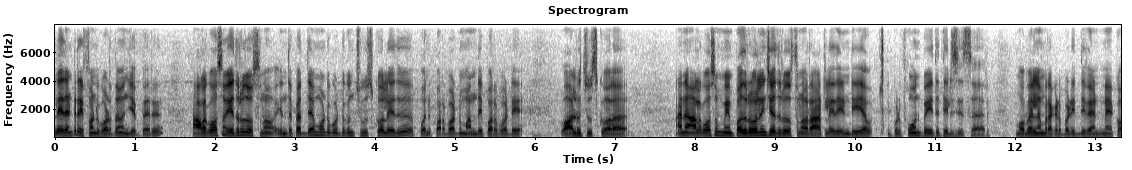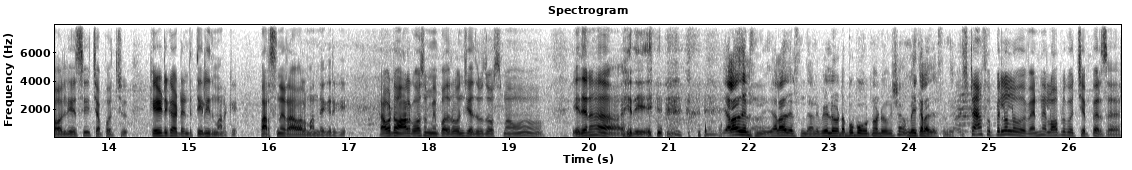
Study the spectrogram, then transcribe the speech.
లేదంటే రిఫండ్ కొడతామని చెప్పారు. వాళ్ళ కోసం ఎదురు చూస్తున్నాం ఇంత పెద్ద అమౌంట్ కొట్టుకుని చూసుకోలేదు కొన్ని పొరపాటు మందే పొరపాటే వాళ్ళు చూసుకోవాలా? అని వాళ్ళ కోసం మేము పది రోజుల నుంచి ఎదురు చూస్తున్నాం రావట్లేదేంటి? ఇప్పుడు ఫోన్పే అయితే తెలిసింది సార్ మొబైల్ నెంబర్ అక్కడ పడిద్ది వెంటనే కాల్ చేసి చెప్పొచ్చు. క్రెడిట్ కార్డ్ అంటే తెలియదు మనకి పర్సనే రావాలి మన దగ్గరికి. కాబట్టి వాళ్ళ కోసం మేము పది రోజుల నుంచి ఎదురు చూస్తున్నాము ఏదైనా ఇది. ఎలా తెలిసింది? ఎలా తెలిసింది? అండి వీళ్ళు డబ్బు పోగొట్టుకున్న విషయం మీకు ఎలా తెలిసింది? స్టాఫ్ పిల్లలు వెంటనే లోపలికి వచ్చి చెప్పారు సార్.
